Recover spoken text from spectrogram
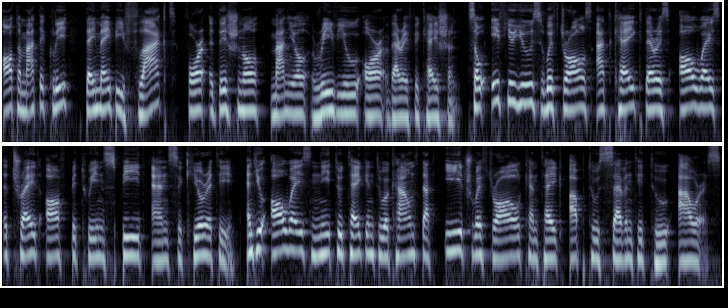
automatically, they may be flagged for additional manual review or verification. So if you use withdrawals at Cake, there is always a trade-off between speed and security. And you always need to take into account that each withdrawal can take up to 72 hours.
